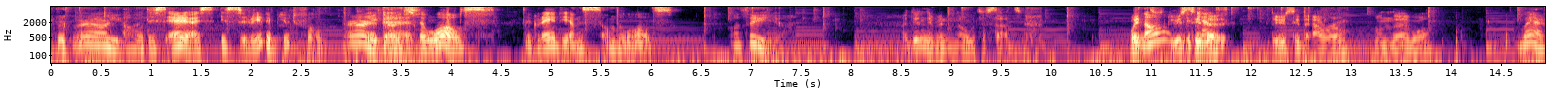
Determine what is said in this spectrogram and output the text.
Where are you? Oh, this area is, is really beautiful. Where are The, you guys? the walls, the gradients on the walls. Oh, there you are. I didn't even notice that. Wait, No, do you you see can't. the do you see the arrow on the wall? Where?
